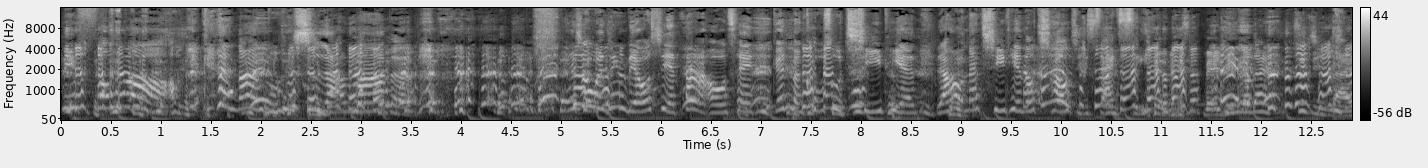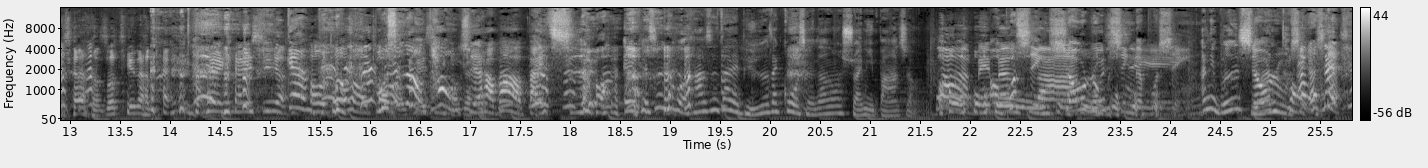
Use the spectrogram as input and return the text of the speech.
你疯了？看当然不是啊，妈的！你说我已经流血大 O C，跟你们哭诉七天，然后那七天都超级 sexy，每天都在自己来，这样说天哪，太太开心了，干好痛好痛，不是那种痛觉，好不好？白痴哦！哎，可是如果他是在比如说在过程当中甩你巴掌，哇，哦不行，羞辱性的不行。啊，你不是羞辱性，而且掐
